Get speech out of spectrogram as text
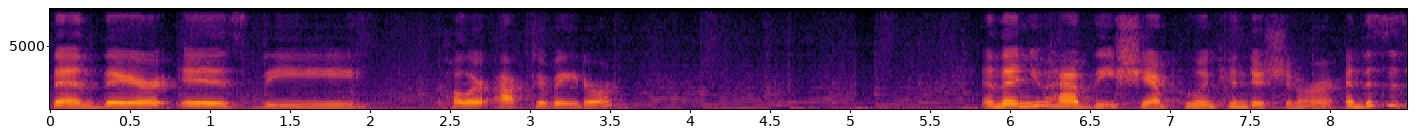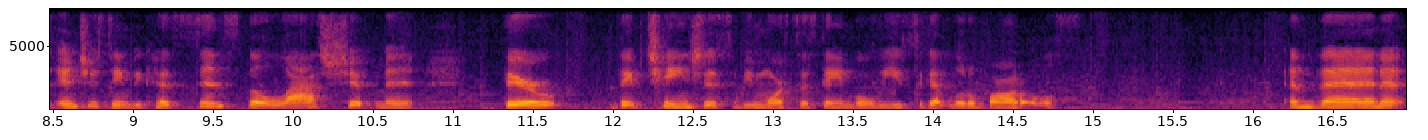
Then there is the color activator. And then you have the shampoo and conditioner. And this is interesting because since the last shipment, they're, they've changed this to be more sustainable. We used to get little bottles. And then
